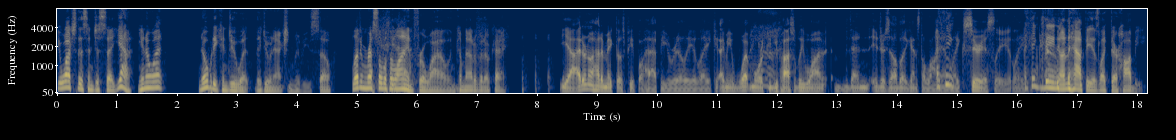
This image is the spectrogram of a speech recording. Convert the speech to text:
you watch this and just say, yeah, you know what, nobody can do what they do in action movies, so let him wrestle with a Yeah. lion for a while and come out of it okay. yeah. I don't know how to make those people happy. Really, like, I mean, what more could you possibly want than Idris Elba against a lion? think- like, seriously, like, I think being unhappy is like their hobby.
